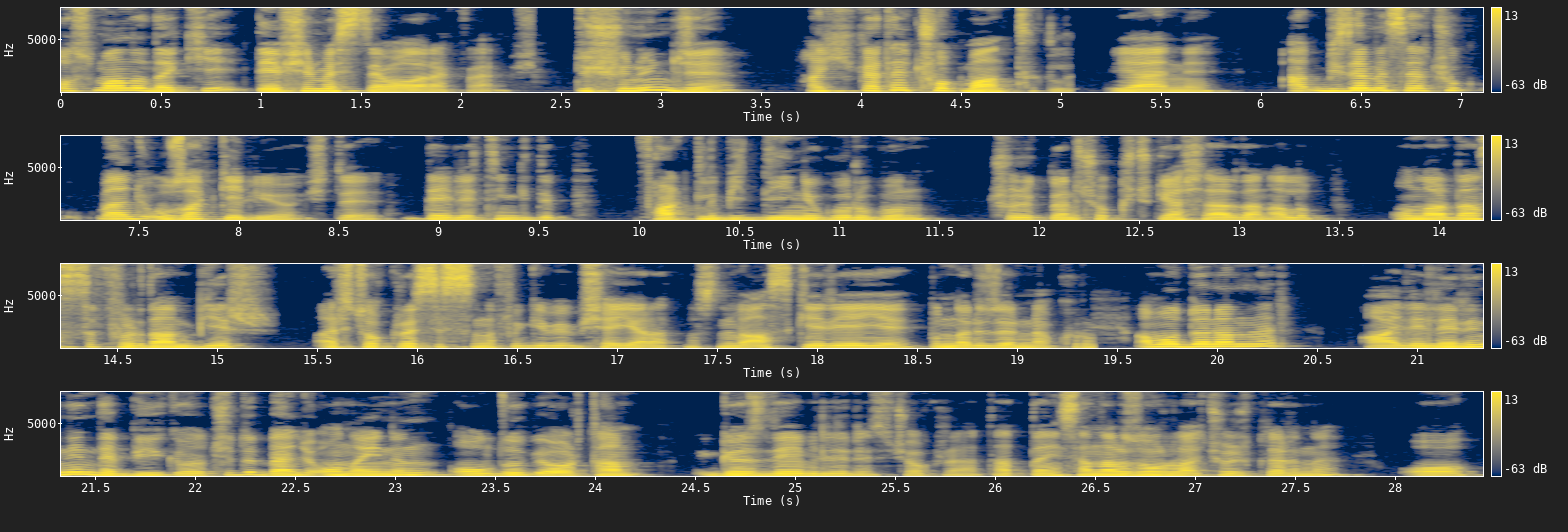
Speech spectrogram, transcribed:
Osmanlı'daki devşirme sistemi olarak vermiş. Düşününce hakikaten çok mantıklı. Yani bize mesela çok bence uzak geliyor. İşte devletin gidip farklı bir dini grubun çocuklarını çok küçük yaşlardan alıp onlardan sıfırdan bir aristokrasi sınıfı gibi bir şey yaratmasını ve askeriyeyi bunlar üzerine kurum. Ama o dönemler ailelerinin de büyük ölçüde bence onayının olduğu bir ortam gözleyebiliriz çok rahat. Hatta insanlar zorla çocuklarını o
